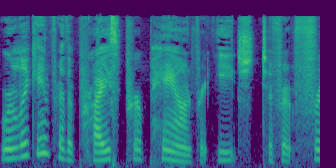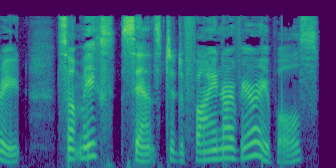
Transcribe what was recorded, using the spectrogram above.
We're looking for the price per pound for each different fruit. So it makes sense to define our variables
